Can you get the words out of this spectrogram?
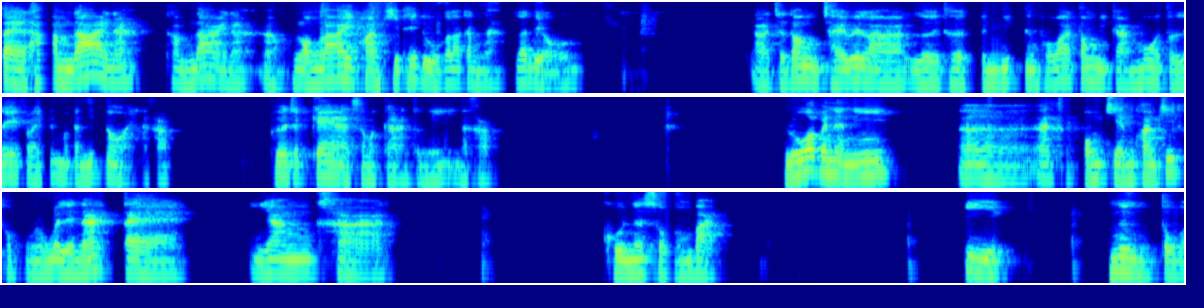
แต่ทำได้นะทำได้นะอะลองไล่ความคิดให้ดูก็แล้วกันนะ แล้วเดี๋ยว อาจจะต้องใช้เวลาเลยเถิดเป็นนิดนึงเพราะว่าต้องมีการมั่วตัวเลขอะไรขึ้นมากันนิดหน่อยนะครับ เพื่อจะแก้สมการตัวนี้นะครับ รู้ว่าเป็นอันนี้ อ่าจผมเขียนความคิดของผมลงไปเลยนะ แต่ยังขาดคุณสมบัติ อีกหนึ่งตัว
